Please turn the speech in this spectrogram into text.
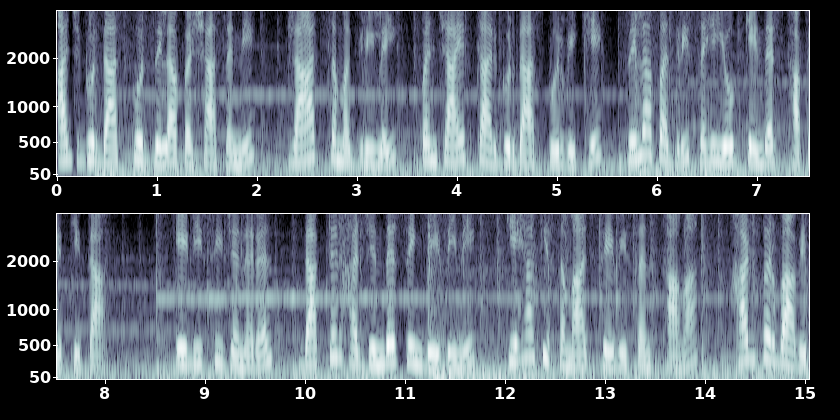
ਅੱਜ ਗੁਰਦਾਸਪੁਰ ਜ਼ਿਲ੍ਹਾ ਪ੍ਰਸ਼ਾਸਨ ਨੇ ਰਾਜ ਸਮੱਗਰੀ ਲਈ ਪੰਚਾਇਤ ਘਰ ਗੁਰਦਾਸਪੁਰ ਵਿਖੇ ਜ਼ਿਲ੍ਹਾ ਪੱਧਰੀ ਸਹਿਯੋਗ ਕੇਂਦਰ ਸਥਾਪਿਤ ਕੀਤਾ। ADC general doctor Harjinder Singh Bedi ਨੇ ਕਿਹਾ ਕਿ ਸਮਾਜ ਸੇਵੀ ਸੰਸਥਾਵਾਂ ਹੜ੍ਹ ਪ੍ਰਭਾਵਿਤ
